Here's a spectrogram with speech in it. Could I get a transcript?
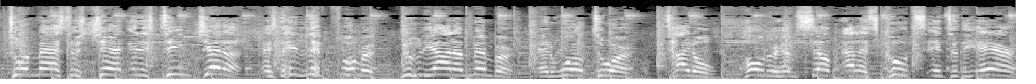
World Tour Masters champ. It is Team Jetta as they lift former Ljubljana member and World Tour title holder himself, Alex Kutz, into the air.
